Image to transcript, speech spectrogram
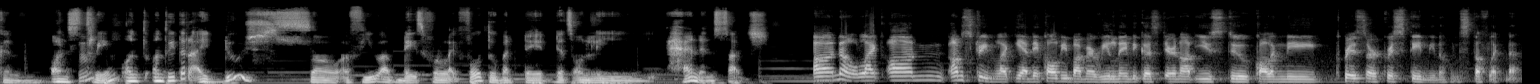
second. On stream on on Twitter, I do saw a few updates for like photo, but they, that's only hand and such. Uh no, like on on stream, like yeah, they call me by my real name because they're not used to calling me Chris or Christine, you know, and stuff like that.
